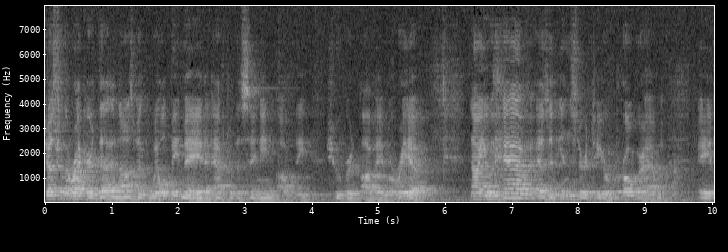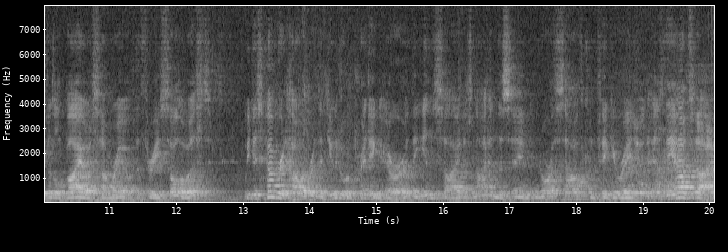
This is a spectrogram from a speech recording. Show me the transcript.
Just for the record, that announcement will be made after the singing of the Schubert Ave Maria. Now you have, as an insert to your program, a little bio summary of the three soloists. We discovered, however, that due to a printing error, the inside is not in the same north-south configuration as the outside.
